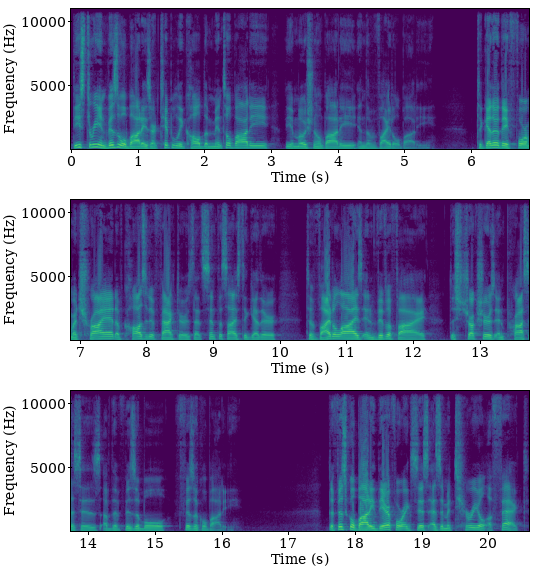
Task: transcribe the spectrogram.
These three invisible bodies are typically called the mental body, the emotional body, and the vital body. Together, they form a triad of causative factors that synthesize together to vitalize and vivify the structures and processes of the visible physical body. The physical body therefore exists as a material effect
